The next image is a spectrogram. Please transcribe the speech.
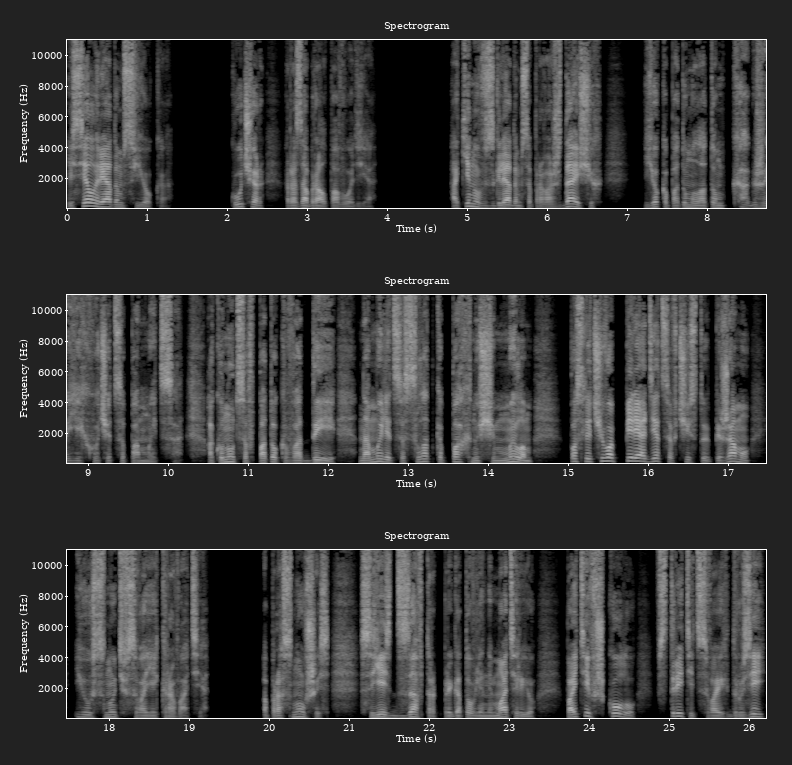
и сел рядом с Йоко. Кучер разобрал поводья. Окинув взглядом сопровождающих, Йока подумала о том, как же ей хочется помыться, окунуться в поток воды, намылиться сладко пахнущим мылом, после чего переодеться в чистую пижаму и уснуть в своей кровати. А проснувшись, съесть завтрак, приготовленный матерью, пойти в школу, встретить своих друзей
